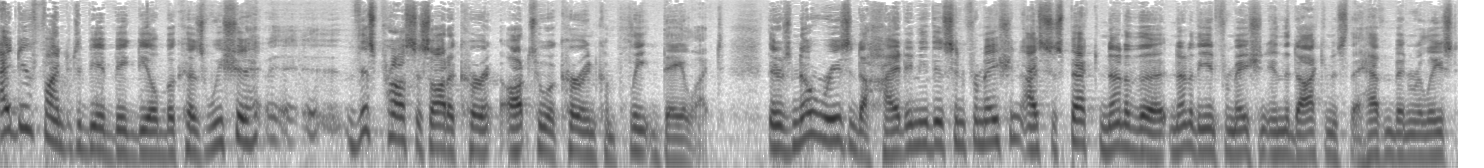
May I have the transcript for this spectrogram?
I do find it to be a big deal because we should. This process ought to, occur, ought to occur in complete daylight. There's no reason to hide any of this information. I suspect none of the none of the information in the documents that haven't been released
